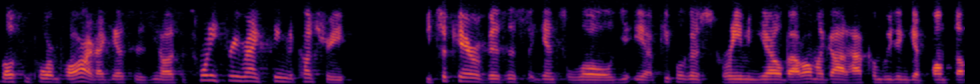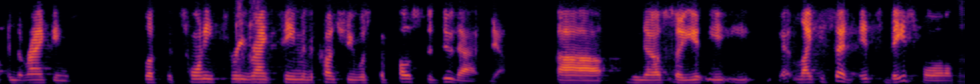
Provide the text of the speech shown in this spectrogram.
most important part, I guess, is you know, as a 23 ranked team in the country, you took care of business against Lowell. You, yeah, people are going to scream and yell about, oh my God, how come we didn't get bumped up in the rankings? Look, the 23 ranked team in the country was supposed to do that. Yeah. Uh, you know, so you, you, you like you said, it's baseball. Mhm.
